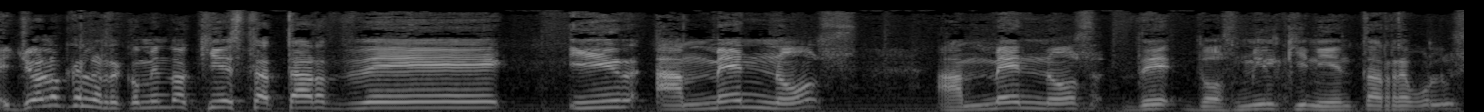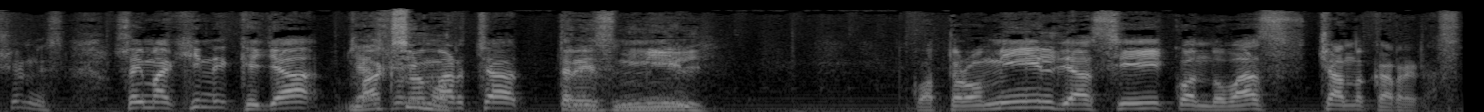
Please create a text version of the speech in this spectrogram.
yo lo que les recomiendo aquí es tratar de ir a menos a menos de 2.500 revoluciones. O sea, imagine que ya, ya es una marcha 3.000. 4.000 ya sí cuando vas echando carreras.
